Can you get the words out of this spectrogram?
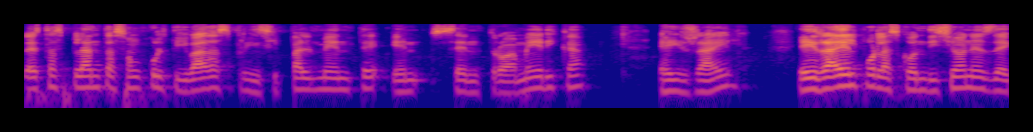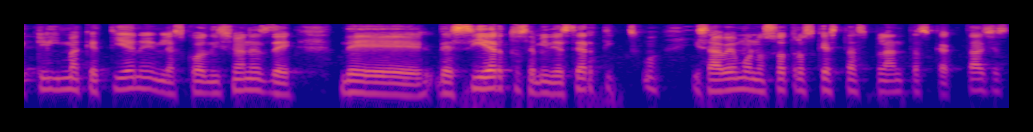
estas plantas son cultivadas principalmente en Centroamérica e Israel. E Israel por las condiciones de clima que tienen, las condiciones de, de desierto, semidesértico, y sabemos nosotros que estas plantas cactáceas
